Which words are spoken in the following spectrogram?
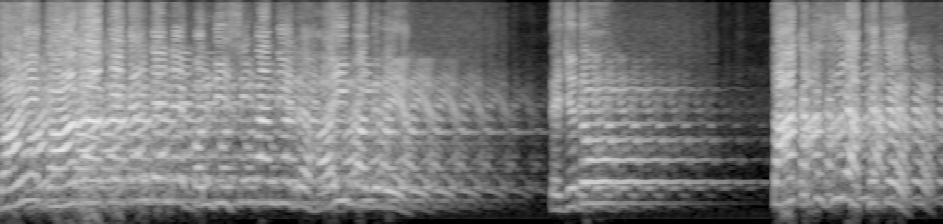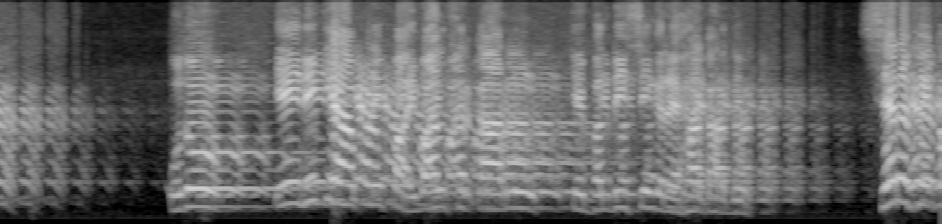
ਗਾਣੇ ਗਾ ਗਾ ਕੇ ਕਹਿੰਦੇ ਨੇ, ਬੰਦੀ ਸਿੰਘਾਂ ਦੀ ਰਿਹਾਈ ਮੰਗਦੇ ਆ। ਤੇ ਜਦੋਂ ਤਾਕਤ ਸੀ ਹੱਥ 'ਚ ਉਦੋਂ ਇਹ ਨਹੀਂ ਕਿ ਆਪਣੇ ਭਾਈਵਾਲ ਸਰਕਾਰ ਨੂੰ ਕਿ ਬੰਦੀ ਸਿੰਘ ਰਿਹਾ ਕਰ ਦਿਓ। ਸਿਰਫ ਇੱਕ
